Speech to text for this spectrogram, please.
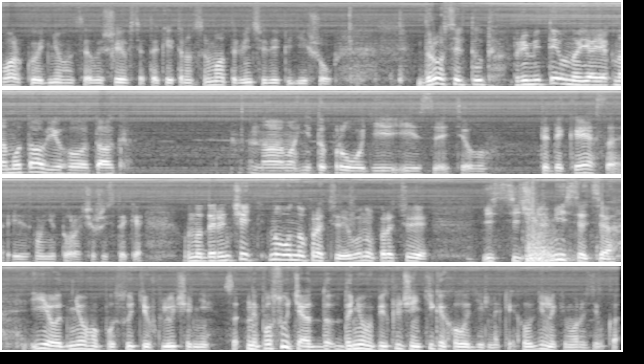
Сваркою від нього це лишився такий трансформатор, він сюди підійшов. Дросель тут примітивно, я як намотав його отак на магнітопроводі із цього ТДКС, із монітора чи щось таке. Воно деренчить, ну воно працює, воно працює із січня місяця, і від нього по суті включені. Не по суті, а до, до нього підключені тільки холодильники. Холодильник і морозилка.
